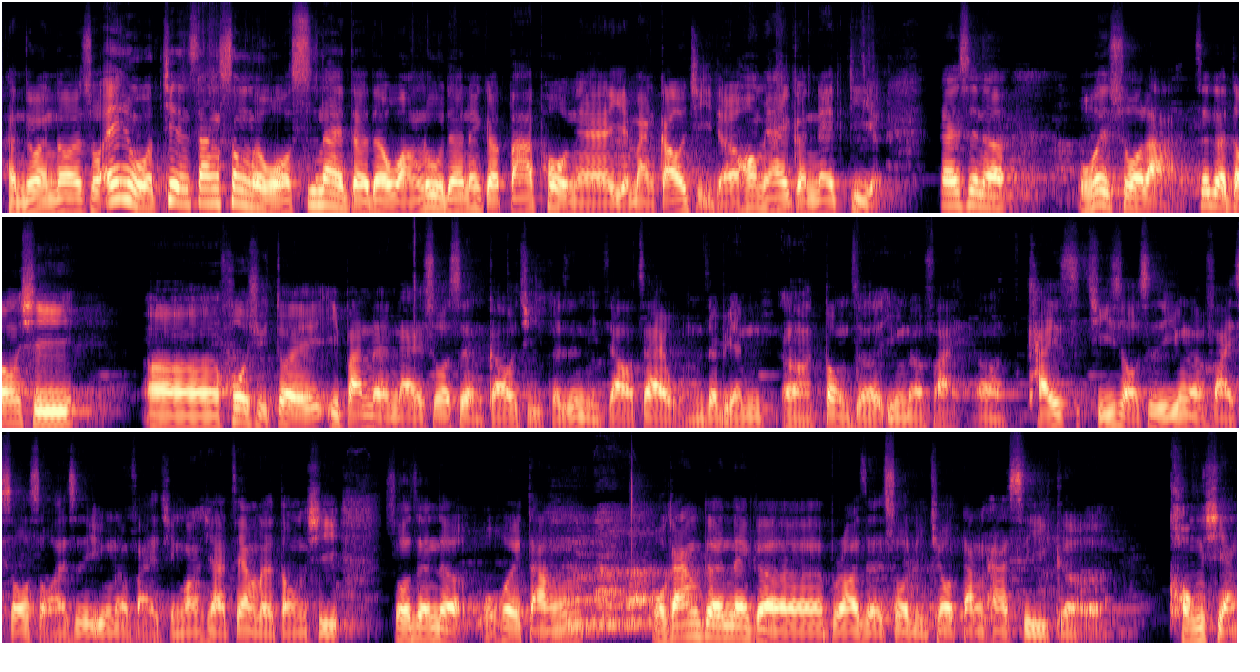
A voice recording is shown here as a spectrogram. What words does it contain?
很多人都会说，哎，我建商送了我施耐德的网络的那个八 p 呢，也蛮高级的，后面还有个 Netgear，但是呢，我会说啦，这个东西。呃，或许对一般人来说是很高级，可是你知道，在我们这边，呃，动辄 Unify，呃，开起手是 Unify，收手还是 Unify 的情况下，这样的东西，说真的，我会当，我刚刚跟那个 brother 说，你就当它是一个空箱。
